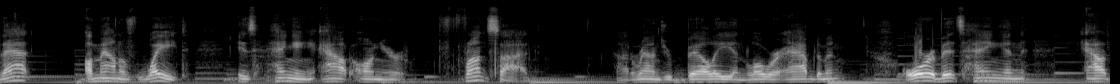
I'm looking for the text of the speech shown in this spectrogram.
that amount of weight is hanging out on your front side, out around your belly and lower abdomen, or if it's hanging out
